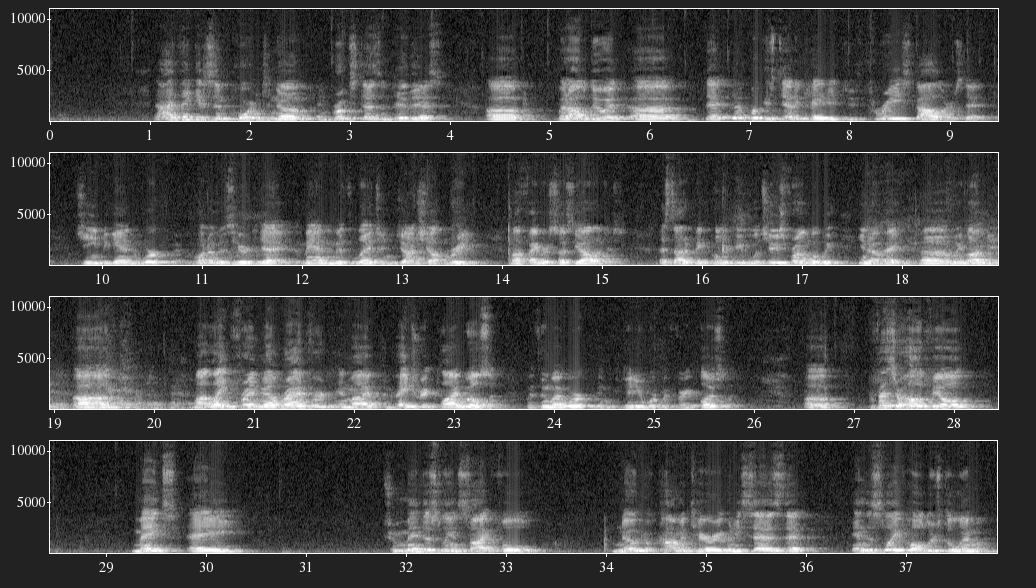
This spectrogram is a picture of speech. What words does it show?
Now, I think it is important to note, and Brooks doesn't do this, uh, but I'll do it, uh, that that book is dedicated to three scholars that Gene began to work with. One of them is here today, the man, the myth, legend, John Shelton Reed, my favorite sociologist. That's not a big pool of people to choose from, but we, you know, hey, uh, we love you. Um, my late friend Mel Bradford, and my compatriot Clyde Wilson, with whom I work and continue to work with very closely. Uh, Professor Holifield makes a tremendously insightful note of commentary when he says that in the slaveholder's dilemma,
